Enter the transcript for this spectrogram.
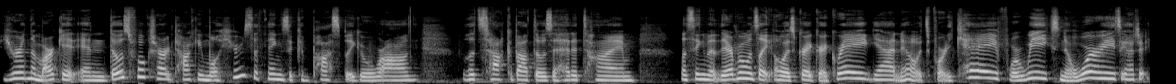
you're in the market, and those folks aren't talking. Well, here's the things that could possibly go wrong. Let's talk about those ahead of time let's think about it. Everyone's like, oh, it's great, great, great. Yeah, no, it's 40K, four weeks, no worries. Gotcha.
